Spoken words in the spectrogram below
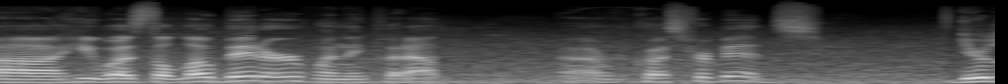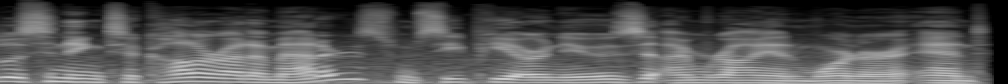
uh, he was the low bidder when they put out uh, requests for bids. You're listening to Colorado Matters from CPR News. I'm Ryan Warner, and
